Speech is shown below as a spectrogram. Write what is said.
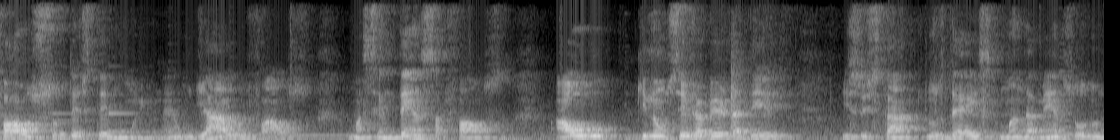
falso testemunho, né? um diálogo falso, uma sentença falsa, algo que não seja verdadeiro. Isso está nos dez mandamentos ou no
